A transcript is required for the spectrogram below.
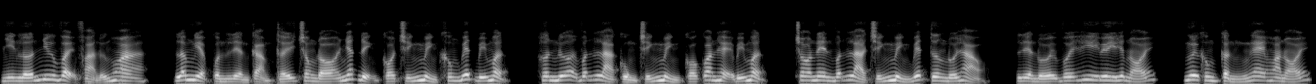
Nhìn lớn như vậy phản ứng hoa, Lâm nghiệp quần liền cảm thấy trong đó nhất định có chính mình không biết bí mật, hơn nữa vẫn là cùng chính mình có quan hệ bí mật, cho nên vẫn là chính mình biết tương đối hảo. Liền đối với hy Uy hiếp nói, ngươi không cần nghe hoa nói,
